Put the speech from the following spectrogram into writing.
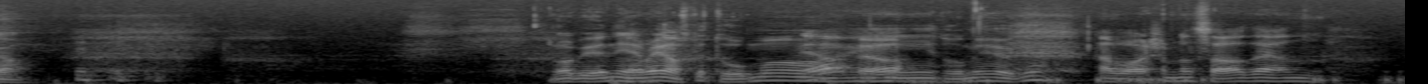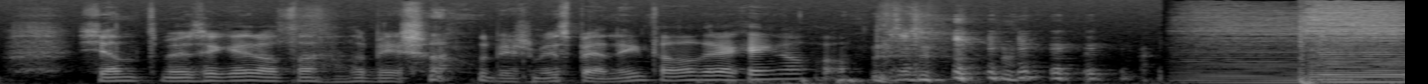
ja. Nå begynner jeg å bli ganske tom, og, Ja, ja. Tom i hodet. Det var som han sa, det er en kjent musiker, at det, det, blir, så, det blir så mye spenning til den drikkinga.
